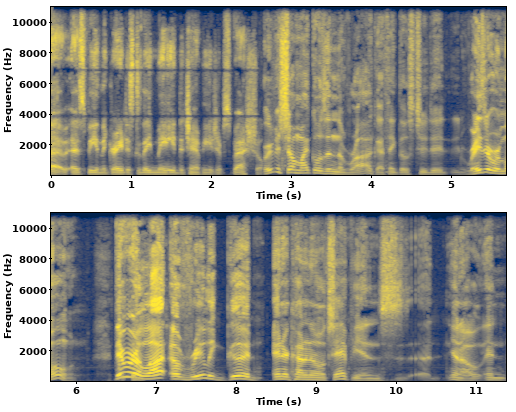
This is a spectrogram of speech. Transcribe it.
uh, as being the greatest because they made the championship special. Or even Shawn Michaels and The Rock. I think those two did. Razor Ramon. There were a lot of really good Intercontinental Champions, uh, you know, and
